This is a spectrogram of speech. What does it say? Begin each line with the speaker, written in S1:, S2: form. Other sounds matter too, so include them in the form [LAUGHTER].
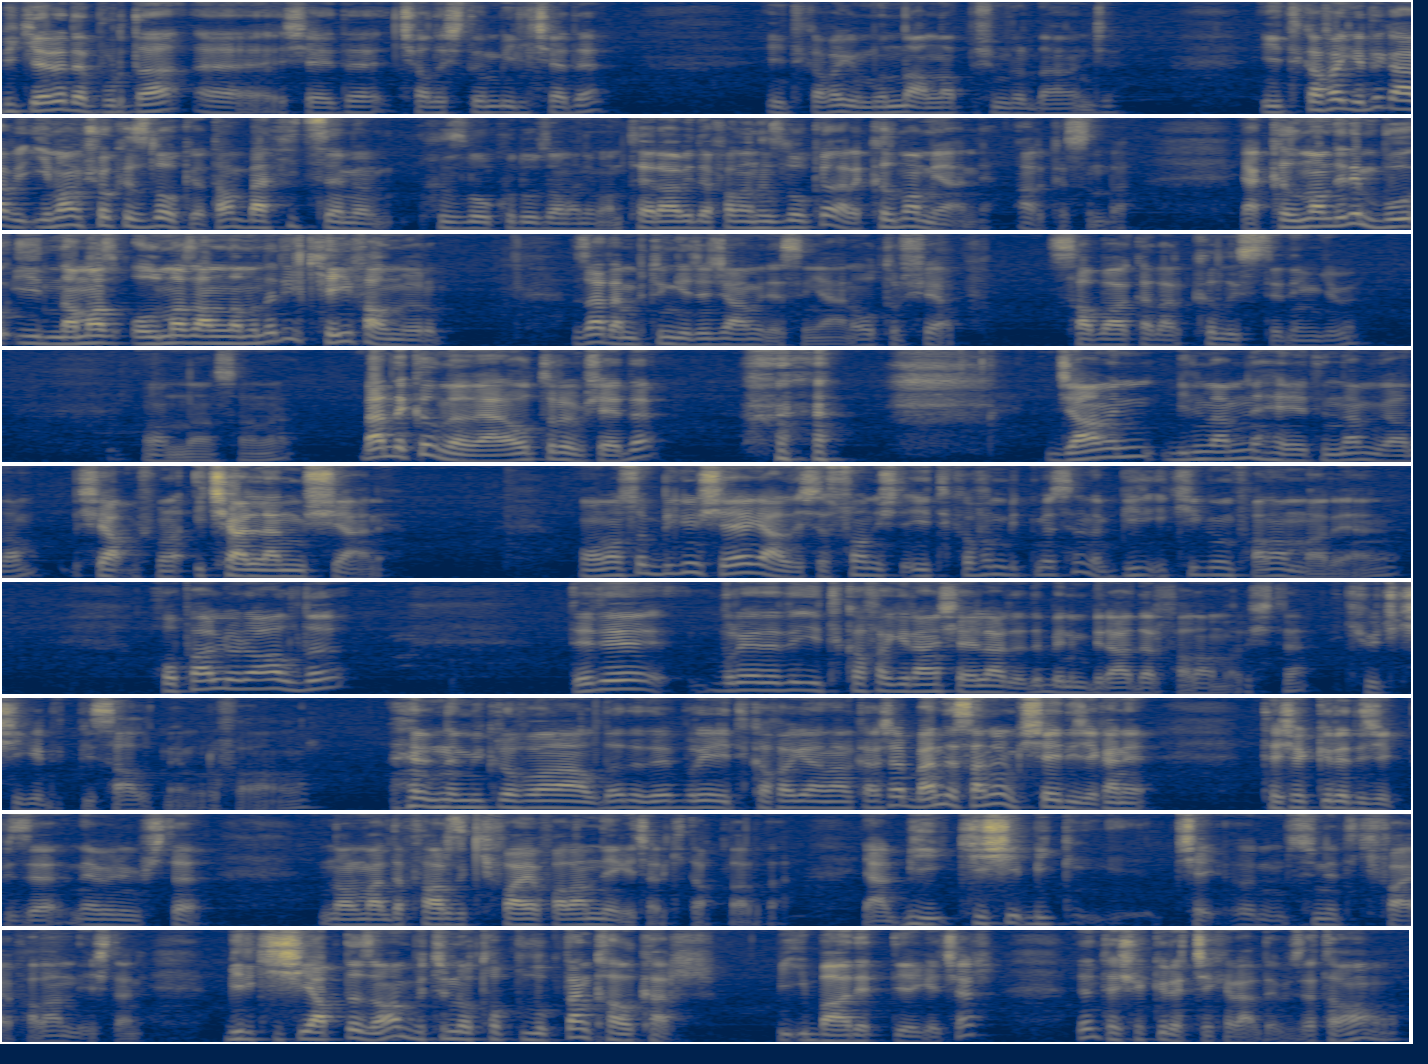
S1: Bir kere de burada e, şeyde çalıştığım ilçede itikafa girdim. Bunu da anlatmışımdır daha önce. İtikafa girdik abi imam çok hızlı okuyor. Tamam ben hiç sevmiyorum hızlı okuduğu zaman imam. Teravide falan hızlı okuyorlar ya kılmam yani arkasında. Ya kılmam dedim bu namaz olmaz anlamında değil keyif almıyorum. Zaten bütün gece camidesin yani otur şey yap. Sabaha kadar kıl istediğin gibi. Ondan sonra. Ben de kılmıyorum yani oturuyorum şeyde. [LAUGHS] Caminin bilmem ne heyetinden bir adam şey yapmış buna içerlenmiş yani. Ondan sonra bir gün şeye geldi işte son işte itikafın bitmesine de bir iki gün falan var yani. Hoparlörü aldı. Dedi buraya dedi itikafa giren şeyler dedi. Benim birader falan var işte. 2-3 kişi girdik bir sağlık memuru falan var. [LAUGHS] Eline mikrofon aldı dedi buraya itikafa gelen arkadaşlar. Ben de sanıyorum ki şey diyecek hani teşekkür edecek bize ne bileyim işte normalde farz-ı kifaye falan diye geçer kitaplarda. Yani bir kişi bir şey sünnet-i kifaye falan diye işte hani bir kişi yaptığı zaman bütün o topluluktan kalkar. Bir ibadet diye geçer. Dedim teşekkür edecek herhalde bize tamam mı?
